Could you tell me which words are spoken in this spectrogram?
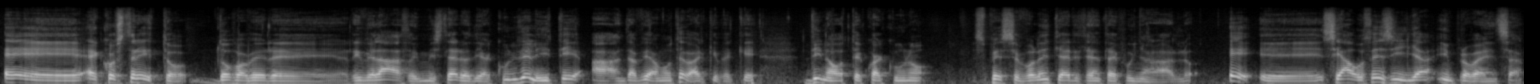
è, è costretto dopo aver rivelato il mistero di alcuni delitti, a andare via a Montevarchi perché di notte qualcuno spesso e volentieri tenta di pugnalarlo e eh, si autoesilia in Provenza.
